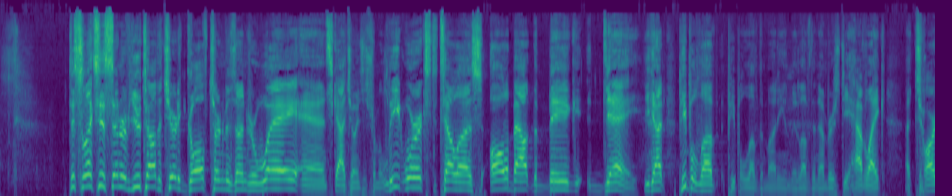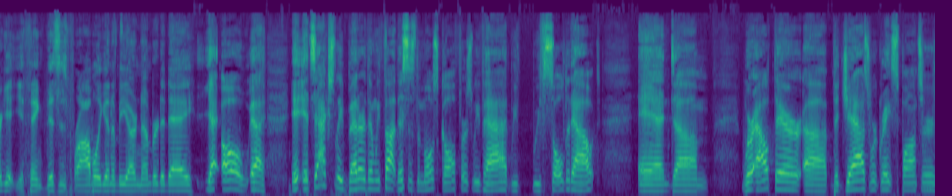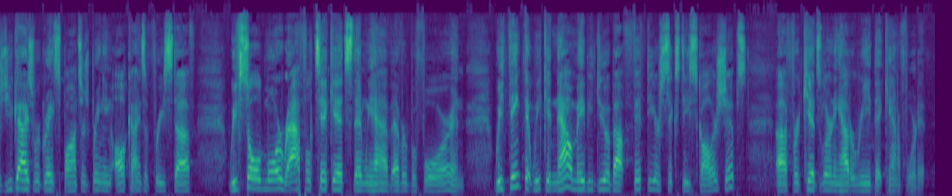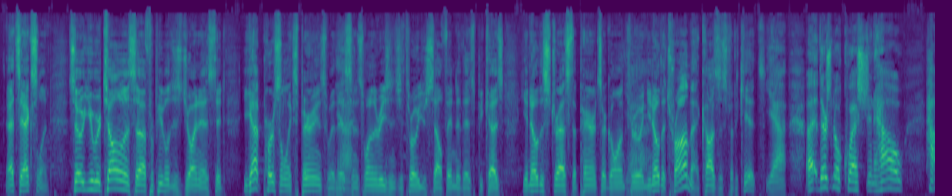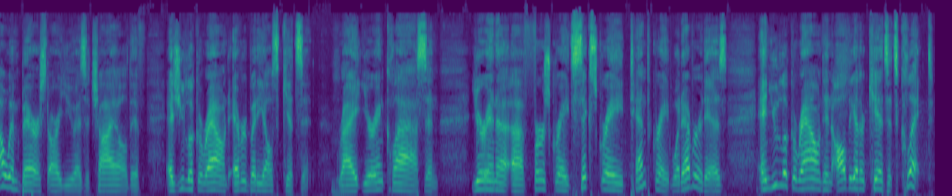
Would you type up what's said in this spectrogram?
Dyslexia Center of Utah, the charity golf tournament is underway, and Scott joins us from Elite Works to tell us all about the big day. You got people love people love the money and they love the numbers. Do you have like a target? You think this is probably going to be our number today? Yeah. Oh, uh, it, it's actually better than we thought. This is the most golfers we've had. We've we've sold it out, and um, we're out there. Uh, the Jazz were great sponsors. You guys were great sponsors, bringing all kinds of free stuff. We've sold more raffle tickets than we have ever before, and we think that we can now maybe do about fifty or sixty scholarships uh, for kids learning how to read that can't afford it. That's excellent. So you were telling us uh, for people just joining us that you got personal experience with this, and it's one of the reasons you throw yourself into this because you know the stress the parents are going through, and you know the trauma it causes for the kids. Yeah, uh, there's no question. How how embarrassed are you as a child if, as you look around, everybody else gets it, right? You're in class and you're in a, a first grade, sixth grade, tenth grade, whatever it is, and you look around and all the other kids, it's clicked,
